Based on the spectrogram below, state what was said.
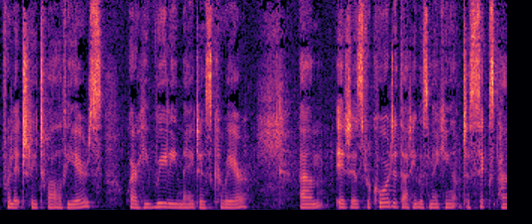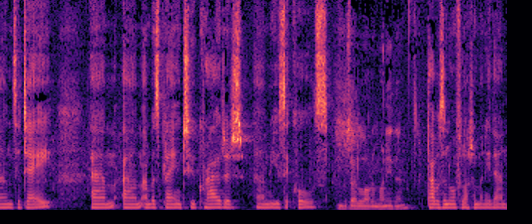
for literally 12 years, where he really made his career. Um, it is recorded that he was making up to £6 a day um, um, and was playing to crowded um, music halls. And was that a lot of money then? That was an awful lot of money then.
